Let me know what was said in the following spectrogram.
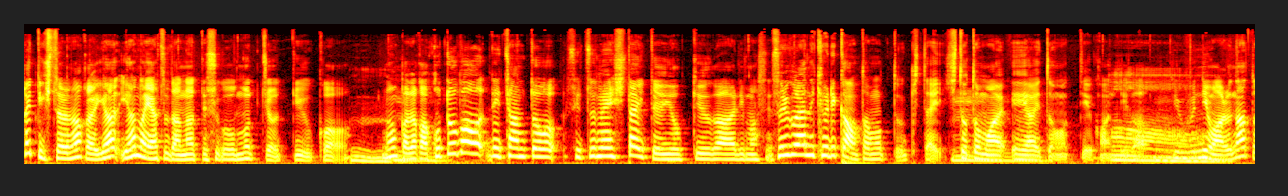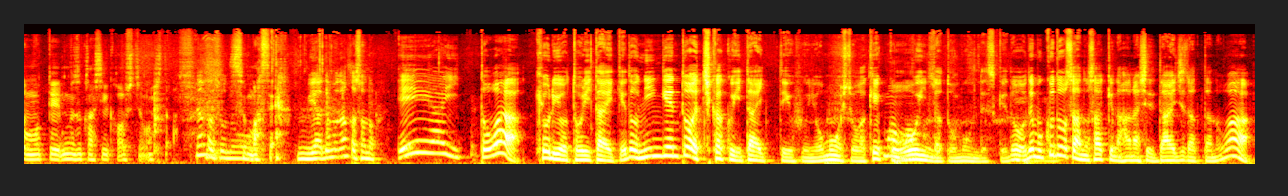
帰ってきたらなんかや嫌なやつだなってすごい思っちゃうっていうか、なんかだから言葉でちゃんと説明したいという欲求がありますね。それぐらいの距離感を保っておきたい。人とも AI ともっていう感じあがー自分にはあるなと思って難しい顔してました。なんかそのすいません。いやでもなんかその AI とは距離を取りたいけど人間とは近くいたいっていうふうに思う人が結構多いんだと思うんですけど、でも工藤さんのさっきの話で大事だったのは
